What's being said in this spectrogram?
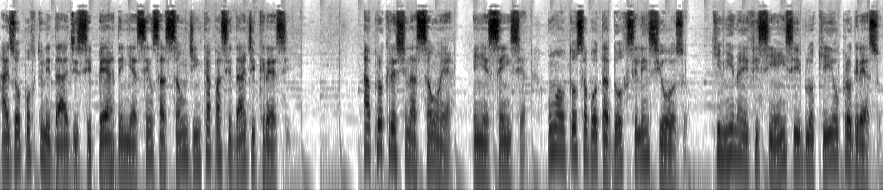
as oportunidades se perdem e a sensação de incapacidade cresce. A procrastinação é, em essência, um autossabotador silencioso, que mina a eficiência e bloqueia o progresso.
